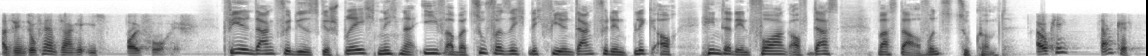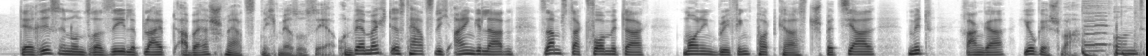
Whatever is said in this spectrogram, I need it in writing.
Also insofern sage ich euphorisch. Vielen Dank für dieses Gespräch, nicht naiv, aber zuversichtlich. Vielen Dank für den Blick auch hinter den Vorhang auf das, was da auf uns zukommt. Okay, danke. Der Riss in unserer Seele bleibt, aber er schmerzt nicht mehr so sehr. Und wer möchte, ist herzlich eingeladen. Samstagvormittag, Morning Briefing Podcast Spezial mit Ranga Yogeshwar. Und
